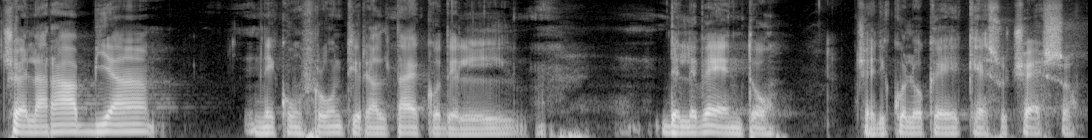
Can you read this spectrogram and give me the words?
cioè la rabbia nei confronti in realtà ecco, del, dell'evento, cioè di quello che, che, è successo.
